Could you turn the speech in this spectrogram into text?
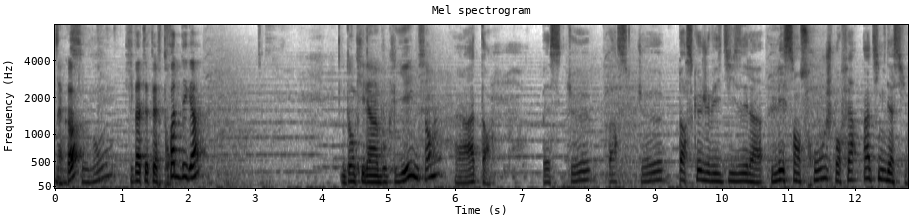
D'accord bon. Qui va te faire 3 de dégâts. Donc, il a un bouclier, il me semble. Alors attends. Parce que, parce que, parce que je vais utiliser la l'essence rouge pour faire intimidation.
